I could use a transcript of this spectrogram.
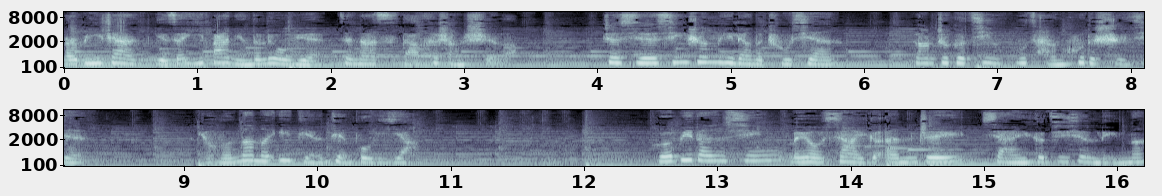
而 B 站也在一八年的六月在纳斯达克上市了。这些新生力量的出现，让这个近乎残酷的世界有了那么一点点不一样。何必担心没有下一个 MJ，下一个季羡林呢？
